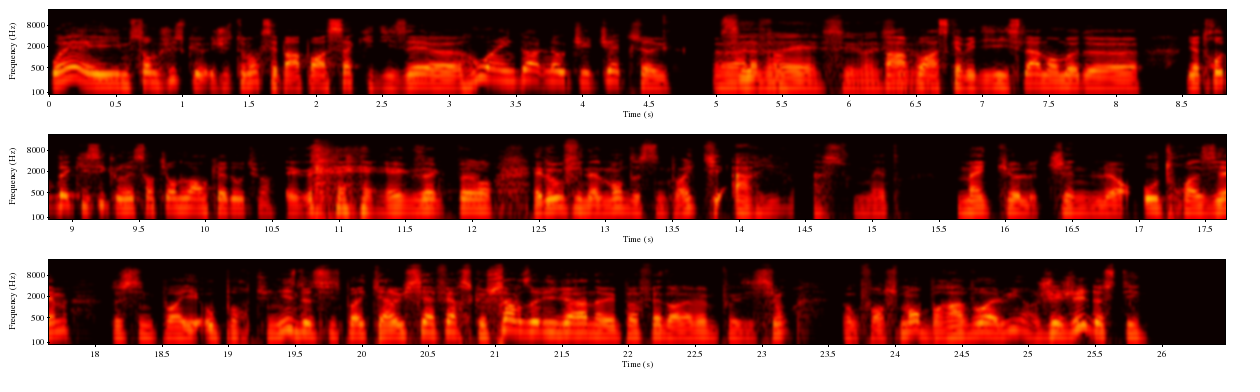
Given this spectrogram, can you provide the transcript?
ouais, et il me semble juste que justement que c'est par rapport à ça qu'il disait euh, Who ain't got no jiu-jitsu euh, à fin. vrai, c'est vrai. Par rapport vrai. à ce qu'avait dit Islam en mode euh, il y a trop de mecs ici qui ont des ceintures noires en cadeau, tu vois. Exactement. Et donc finalement, Dustin Poirier qui arrive à soumettre Michael Chandler au troisième. Dustin Poirier opportuniste. Dustin Poirier qui a réussi à faire ce que Charles Oliveira n'avait pas fait dans la même position. Donc franchement, bravo à lui. hein. GG Dustin.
